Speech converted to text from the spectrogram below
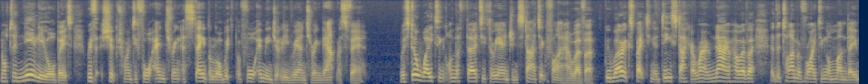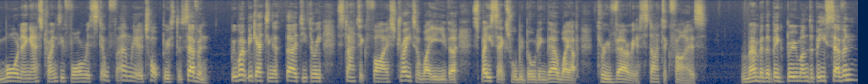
not a nearly orbit, with Ship 24 entering a stable orbit before immediately re-entering the atmosphere. We're still waiting on the 33 engine static fire however. We were expecting a D-stack around now however, at the time of writing on Monday morning, S24 is still firmly atop Booster 7. We won't be getting a 33 static fire straight away either, SpaceX will be building their way up through various static fires. Remember the big boom under B7?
